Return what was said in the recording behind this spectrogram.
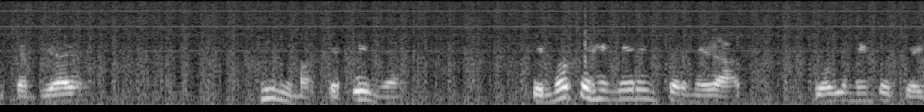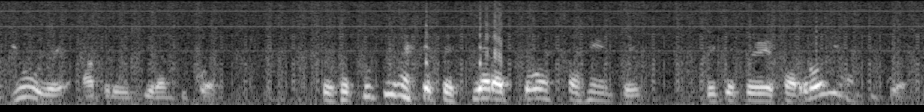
y cantidades mínimas, pequeñas, que no te genere enfermedad, que obviamente te ayude a producir anticuerpos. Entonces tú tienes que testear a toda esta gente de que te desarrollen anticuerpos.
